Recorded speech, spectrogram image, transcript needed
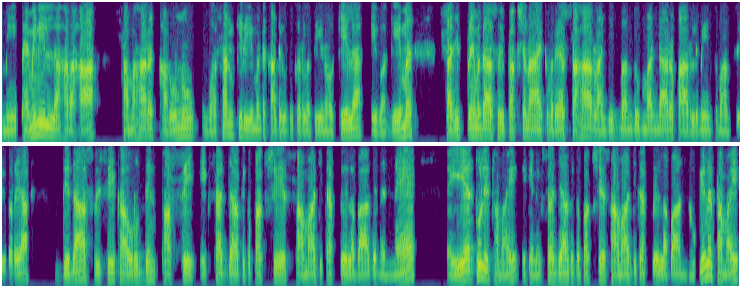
මේ පැමිණිල්ල හරහා සමහර කරුණු වසන් කිරීමට කටයුතු කරලා තියෙනවා කියලා. ඒ වගේම සජිත් ප්‍රේමදාස විපක්ෂ නායකවරයා සහ රංජිත් බන්දුම් බණ්ඩාර පාර්ලිමේන්තු මන්ත්‍රීවරයා දෙදස් විසේක අවුරුද්දෙන් පස්සේ එක්සත් ජාතික පක්ෂයේ සමාජිකත්වය ලබාගෙන නෑ ඒ ඇතුළේ තමයි එක එක්සත් ජාතික පක්ෂයේ සමාජිකත්වය ලබා නොගෙන තමයි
